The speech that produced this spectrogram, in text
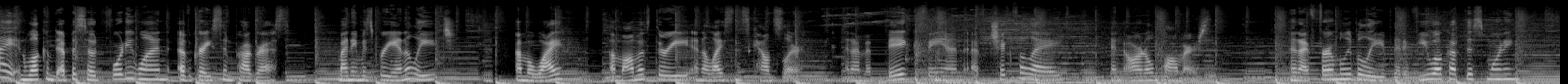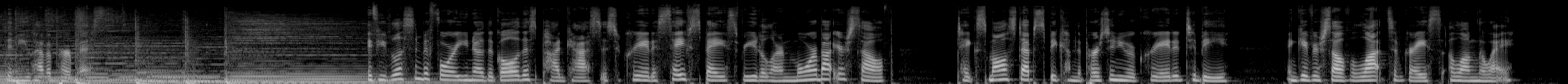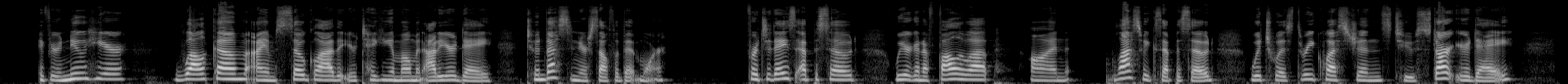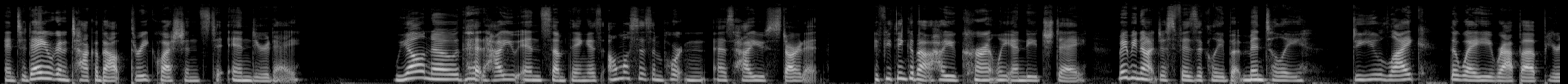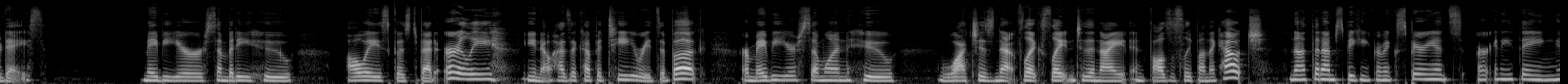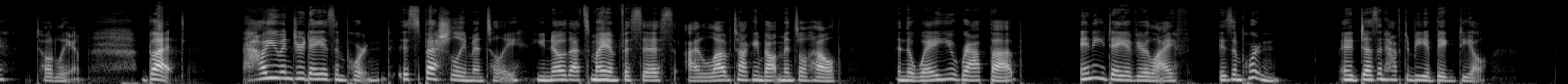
Hi, and welcome to episode 41 of Grace in Progress. My name is Brianna Leach. I'm a wife, a mom of three, and a licensed counselor, and I'm a big fan of Chick fil A and Arnold Palmer's. And I firmly believe that if you woke up this morning, then you have a purpose. If you've listened before, you know the goal of this podcast is to create a safe space for you to learn more about yourself, take small steps to become the person you were created to be, and give yourself lots of grace along the way. If you're new here, welcome. I am so glad that you're taking a moment out of your day to invest in yourself a bit more. For today's episode, we are going to follow up on last week's episode, which was three questions to start your day. And today we're going to talk about three questions to end your day. We all know that how you end something is almost as important as how you start it. If you think about how you currently end each day, maybe not just physically, but mentally, do you like the way you wrap up your days? Maybe you're somebody who always goes to bed early, you know, has a cup of tea, reads a book, or maybe you're someone who watches Netflix late into the night and falls asleep on the couch. Not that I'm speaking from experience or anything, totally am. But how you end your day is important, especially mentally. You know, that's my emphasis. I love talking about mental health, and the way you wrap up any day of your life is important. And it doesn't have to be a big deal.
